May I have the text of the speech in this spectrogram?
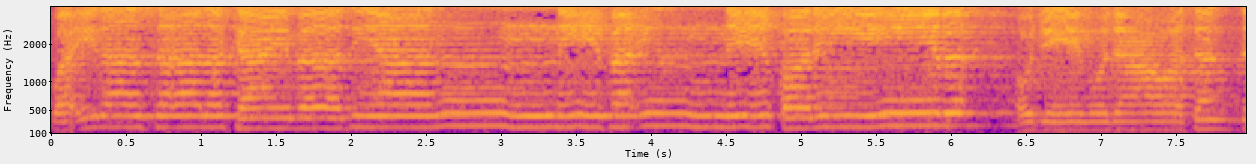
وإذا سألك عبادي عني فإني قريب. أجيب دعوة الداع إذا دعان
